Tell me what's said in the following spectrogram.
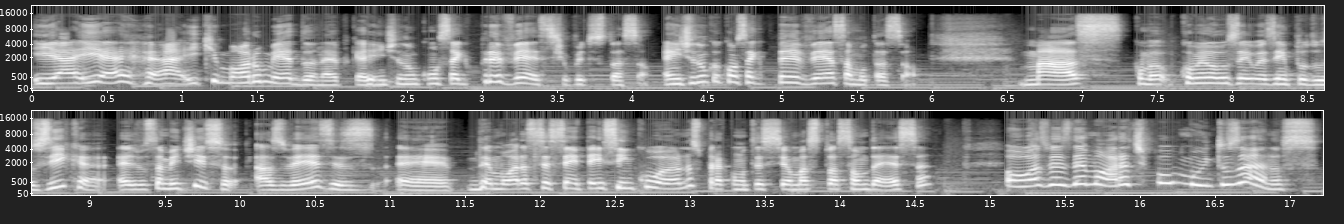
E aí é, é aí que mora o medo, né? Porque a gente não consegue prever esse tipo de situação. A gente nunca consegue prever essa mutação. Mas, como eu, como eu usei o exemplo do Zika, é justamente isso. Às vezes é, demora 65 anos para acontecer uma situação dessa. Ou às vezes demora, tipo, muitos anos.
